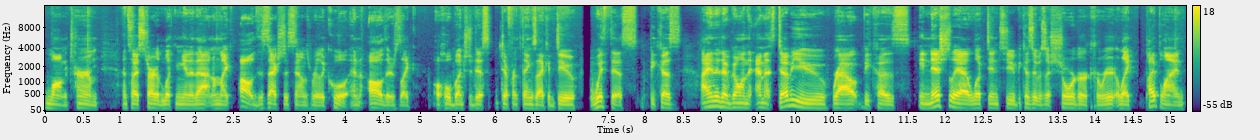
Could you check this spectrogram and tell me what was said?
long term. And so I started looking into that, and I'm like, oh, this actually sounds really cool. And oh, there's like a whole bunch of dis- different things I could do with this because I ended up going the MSW route because initially I looked into because it was a shorter career like pipeline.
